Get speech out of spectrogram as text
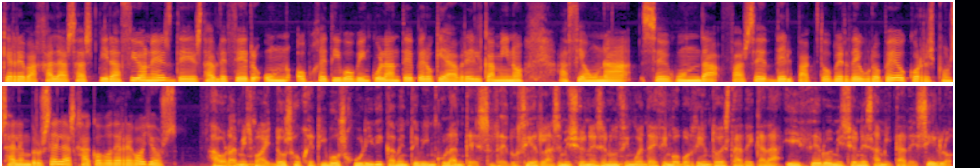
que rebaja las aspiraciones de establecer un objetivo vinculante, pero que abre el camino hacia una segunda fase del Pacto Verde Europeo. Corresponsal en Bruselas, Jacobo de Regoyos. Ahora mismo hay dos objetivos jurídicamente vinculantes, reducir las emisiones en un 55% esta década y cero emisiones a mitad de siglo.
